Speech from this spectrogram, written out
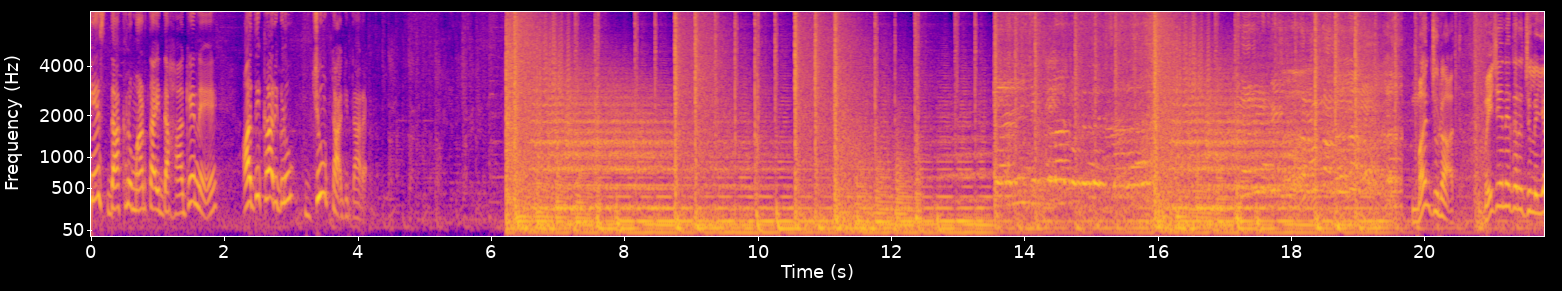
ಕೇಸ್ ದಾಖಲು ಮಾಡ್ತಾ ಇದ್ದ ಹಾಗೇನೆ ಅಧಿಕಾರಿಗಳು ಜೂಟಾಗಿದ್ದಾರೆ. ಮಂಜುನಾಥ್, ವಿಜಯನಗರ ಜಿಲ್ಲೆಯ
